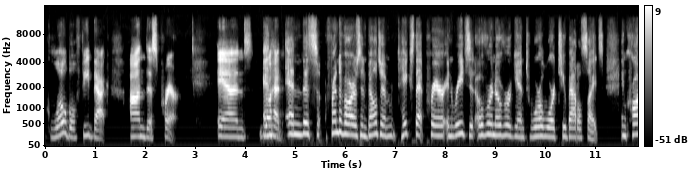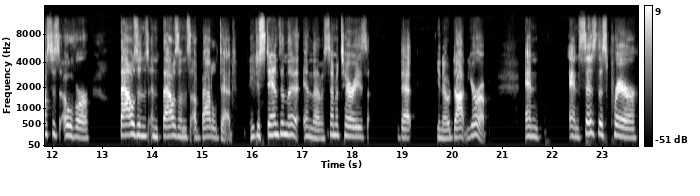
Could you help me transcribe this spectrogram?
global feedback on this prayer. And go and, ahead. and this friend of ours in belgium takes that prayer and reads it over and over again to world war ii battle sites and crosses over thousands and thousands of battle dead. He just stands in the in the cemeteries that you know dot europe. And and says this prayer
